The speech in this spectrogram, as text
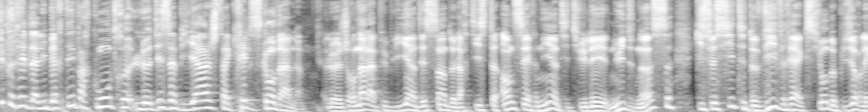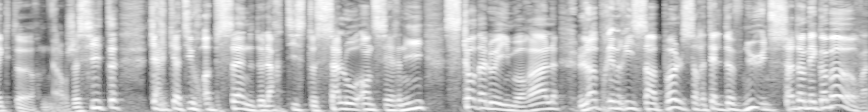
Du côté de la liberté, par contre, le déshabillage, ça crée le scandale. Le journal a publié un dessin de l'artiste Hans Cerny intitulé Nuit de noces, qui se cite de vives réactions de plusieurs lecteurs. Alors, je cite Caricature obscène de l'artiste salaud Hans Cerny, scandaleux et immoral, l'imprimerie Saint-Paul serait-elle devenue une Sodome et Gomorre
